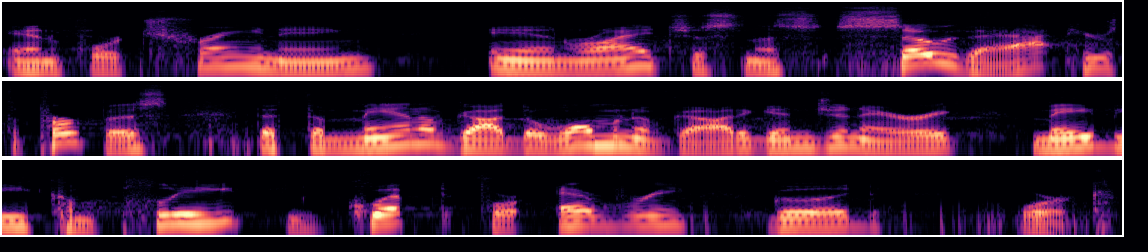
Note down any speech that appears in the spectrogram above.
and for training in righteousness, so that, here's the purpose, that the man of God, the woman of God, again generic, may be complete and equipped for every good work.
